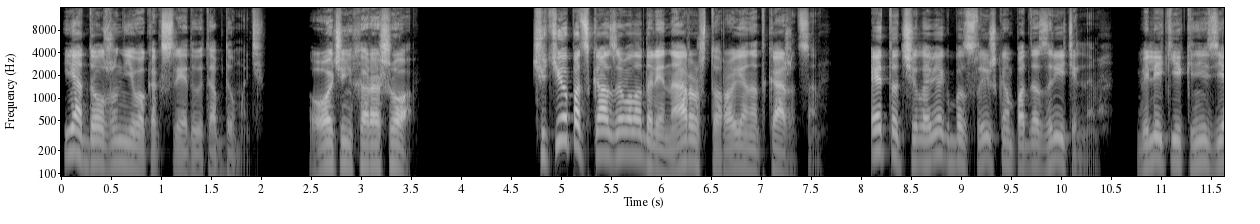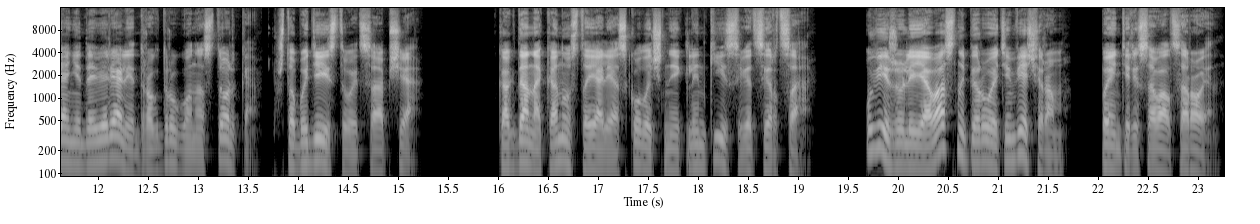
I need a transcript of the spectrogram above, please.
Я должен его как следует обдумать. Очень хорошо. Чутье подсказывало Долинару, что Роян откажется. Этот человек был слишком подозрительным. Великие князья не доверяли друг другу настолько, чтобы действовать сообща. Когда на кону стояли осколочные клинки свет сердца. Увижу ли я вас на перу этим вечером? поинтересовался Роен.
